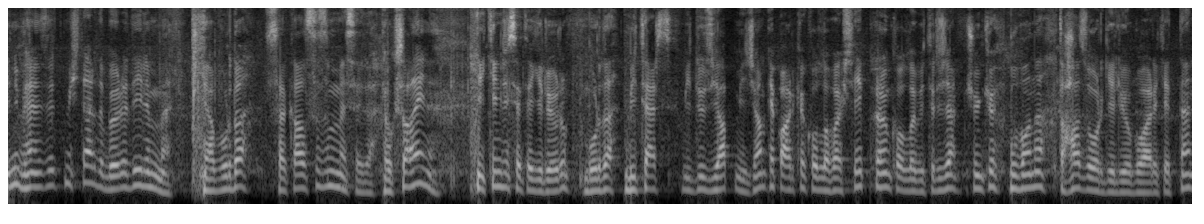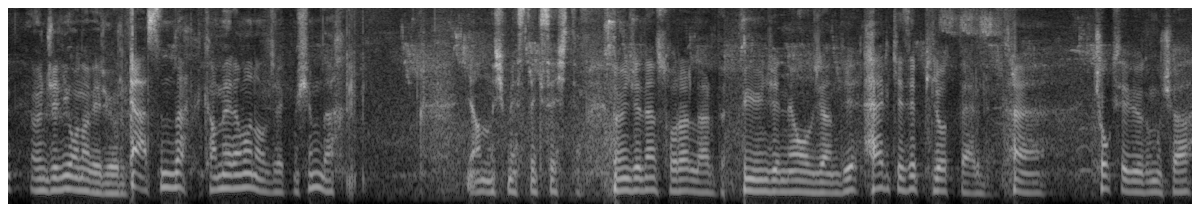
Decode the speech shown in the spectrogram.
Beni benzetmişler de böyle değilim ben. Ya burada sakalsızım mesela. Yoksa aynı. İkinci sete giriyorum. Burada bir ters bir düz yapmayacağım. Hep arka kolla başlayıp ön kolla bitireceğim. Çünkü bu bana daha zor geliyor bu hareketten. Önceliği ona veriyorum. Ya aslında kameraman olacakmışım da. Yanlış meslek seçtim. Önceden sorarlardı büyüyünce ne olacaksın diye. Herkese pilot verdim. He. Çok seviyordum uçağı.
